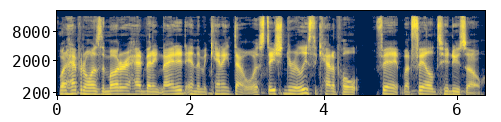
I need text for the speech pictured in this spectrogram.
What happened was the motor had been ignited and the mechanic that was stationed to release the catapult fa- but failed to do so.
